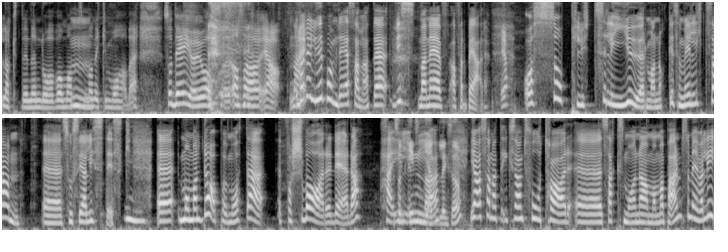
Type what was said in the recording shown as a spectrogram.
lagt inn en lov om at Mm. man ikke må ha det. Så det gjør jo også Altså, ja. Jeg Nei. bare lurer på om det er sånn at det, hvis man er Frp-er, Ja. og så plutselig gjør man noe som er litt sånn eh, sosialistisk, eh, må man da på en måte forsvare det, da? Hele Sånn innad, tida? liksom? Ja, sånn at sant, hun tar eh, seks måneder mammaperm, som er veldig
